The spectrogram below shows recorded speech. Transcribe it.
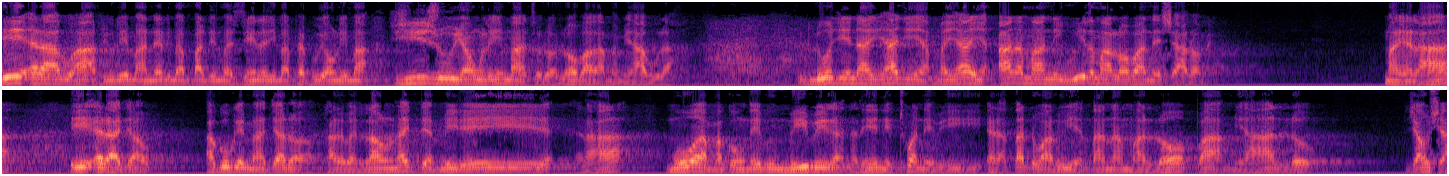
အေးအဲ့ဒါကဟာအဖြူလေးမှနဲ့လေးမှပတ်လေးမှဇင်းလေးမှဖက်ဖူးရောင်လေးမှရီးစူရောင်လေးမှဆိုတော့လောဘကမများဘူးလား လိုချင်တာရခြင်းရမရရင်အာရမဏိဝိသမလောဘနဲ့ရှာတော့မယ်မှန်ရလားအေးအဲ့ဒါကြောင့်အခုကိမှကြတော့ခါရပဲလောင်လိုက်တဲ့မိတယ်တဲ့အဲ့ဒါမိုးကမကုံသေးဘူးမီးဘေးကသတင်းတွေထွက်နေပြီအဲ့ဒါတတ္တဝါတို့ရဲ့သာနာမှာလောဘများလို့အကြောင်းရှာ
